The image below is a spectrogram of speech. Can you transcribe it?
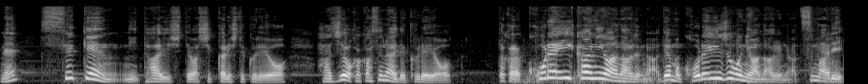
ね、世間に対してはしっかりしてくれよ。恥をかかせないでくれよ。だからこれ以下にはなるな。でもこれ以上にはなるな。つまり、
